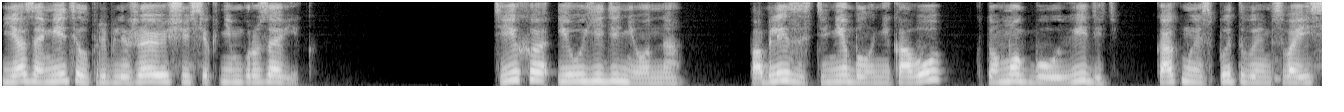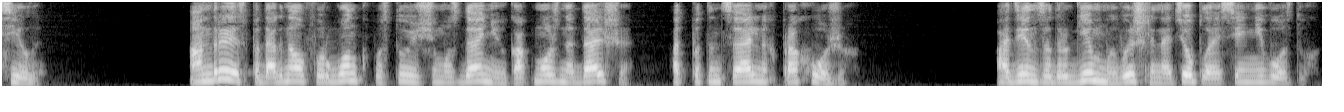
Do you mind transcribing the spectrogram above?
я заметил приближающийся к ним грузовик. Тихо и уединенно. Поблизости не было никого, кто мог бы увидеть, как мы испытываем свои силы. Андреас подогнал фургон к пустующему зданию как можно дальше от потенциальных прохожих. Один за другим мы вышли на теплый осенний воздух.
